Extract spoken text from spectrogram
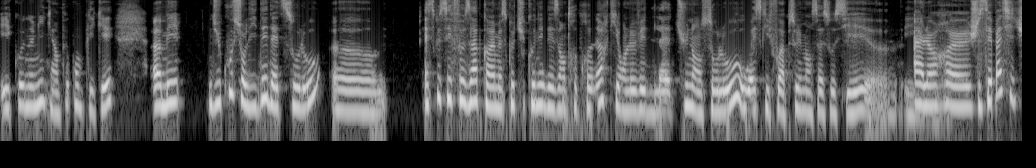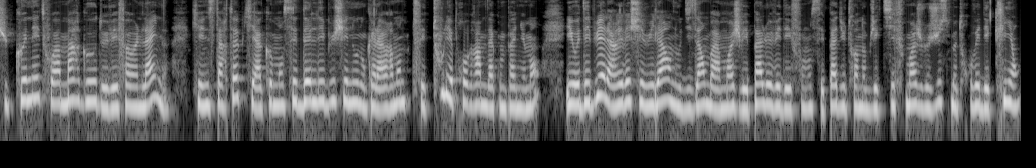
économique un peu compliqué. Euh, mais du coup, sur l'idée d'être solo, euh, est-ce que c'est faisable quand même? Est-ce que tu connais des entrepreneurs qui ont levé de la thune en solo ou est-ce qu'il faut absolument s'associer euh, Alors, euh, je ne sais pas si tu connais, toi, Margot de VFA Online, qui est une start-up qui a commencé dès le début chez nous. Donc, elle a vraiment fait tous les programmes d'accompagnement. Et au début, elle est arrivée chez Willa en nous disant bah, Moi, je vais pas lever des fonds, c'est pas du tout un objectif. Moi, je veux juste me trouver des clients.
